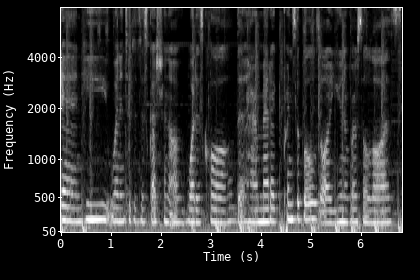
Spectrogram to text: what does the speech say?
And he went into the discussion of what is called the Hermetic principles or universal laws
